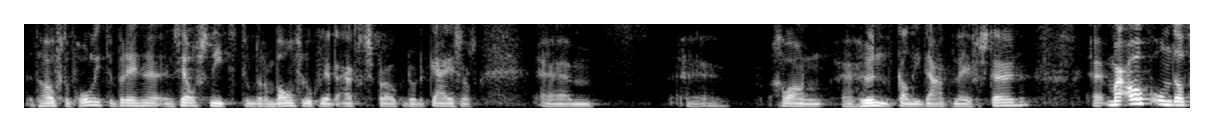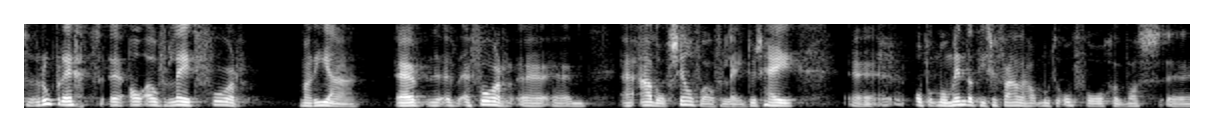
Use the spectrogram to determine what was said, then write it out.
het hoofd op holly te brengen. En zelfs niet toen er een banvloek werd uitgesproken door de keizer. Um, gewoon hun kandidaat bleven steunen. maar ook omdat Roeprecht al overleed voor Maria, voor uh, Adolf zelf overleed. Dus hij, uh, op het moment dat hij zijn vader had moeten opvolgen, was uh,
